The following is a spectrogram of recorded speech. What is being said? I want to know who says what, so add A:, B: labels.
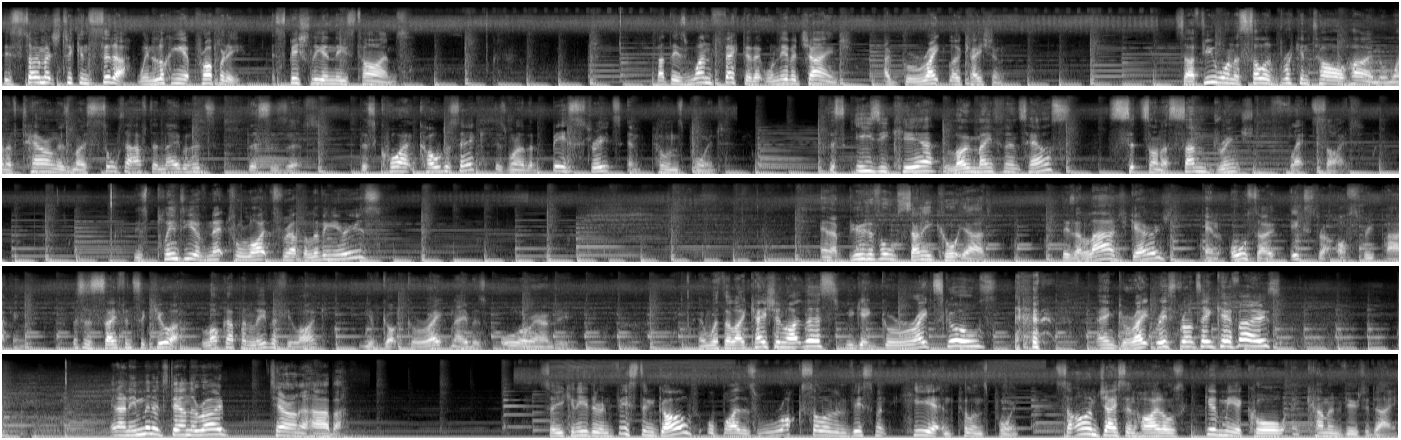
A: There's so much to consider when looking at property, especially in these times. But there's one factor that will never change, a great location. So if you want a solid brick and tile home in one of Tauranga's most sought after neighbourhoods, this is it. This quiet cul-de-sac is one of the best streets in Pillans Point. This easy care, low maintenance house sits on a sun-drenched flat site. There's plenty of natural light throughout the living areas and a beautiful sunny courtyard. There's a large garage and also extra off-street parking. This is safe and secure. Lock up and leave if you like. You've got great neighbours all around you. And with a location like this, you get great schools and great restaurants and cafes. And only minutes down the road, Tauranga Harbour. So you can either invest in gold or buy this rock solid investment here in Pillans Point. So I'm Jason Hyde-Hills, give me a call and come and view today.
